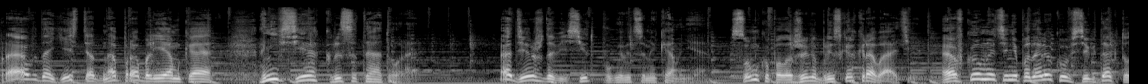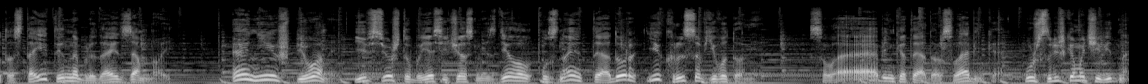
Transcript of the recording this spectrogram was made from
Правда, есть одна проблемка. Они все крысы Теодора. Одежда висит пуговицами ко мне. Сумку положили близко к кровати. А в комнате неподалеку всегда кто-то стоит и наблюдает за мной. Они шпионы, и все, что бы я сейчас не сделал, узнает Теодор и крыса в его доме. Слабенько, Теодор, слабенько. Уж слишком очевидно.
